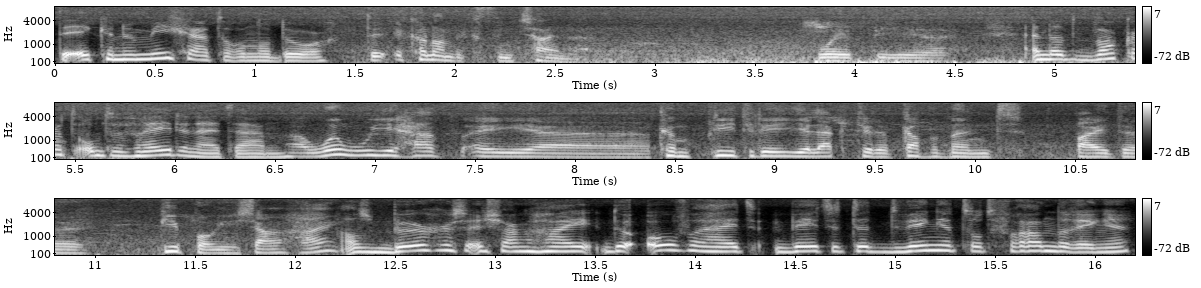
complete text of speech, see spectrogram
De economie gaat eronder door. The economics in China will be. Uh, En dat wakkert ontevredenheid aan. Uh, when we have a uh, completely elected government by the people in Shanghai, Als burgers in Shanghai de overheid weten te dwingen tot veranderingen...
